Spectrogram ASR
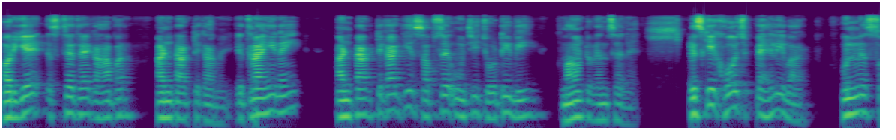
और ये स्थित है कहाँ पर? अंटार्कटिका में। इतना ही नहीं, अंटार्कटिका की सबसे ऊँची चोटी भी माउंट विंसन है। इसकी खोज पहली बार उन्नीस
